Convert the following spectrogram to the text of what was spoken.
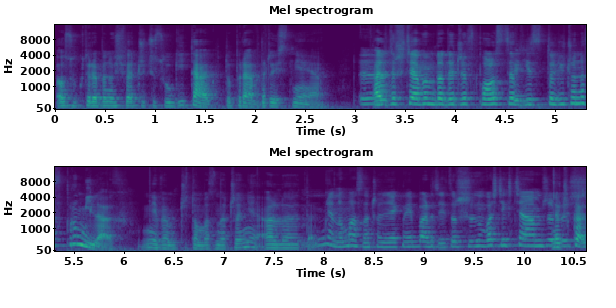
osób, które będą świadczyć usługi, tak, to prawda, to istnieje. Y- Ale też chciałabym dodać, że w Polsce jest to liczone w promilach. Nie wiem, czy to ma znaczenie, ale tak. Nie no, ma znaczenie jak najbardziej. Też no właśnie chciałam, żebyś... Znaczy, ka-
